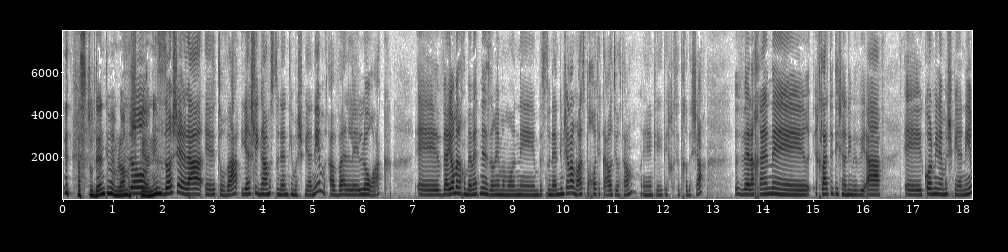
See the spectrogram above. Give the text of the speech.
הסטודנטים הם לא המשפיענים? זו, זו שאלה uh, טובה. יש לי גם סטודנטים משפיענים, אבל uh, לא רק. Uh, והיום אנחנו באמת נעזרים המון בסטודנטים שלנו, אז פחות הכרתי אותם, כי הייתי יחסית חדשה. ולכן החלטתי שאני מביאה כל מיני משפיענים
